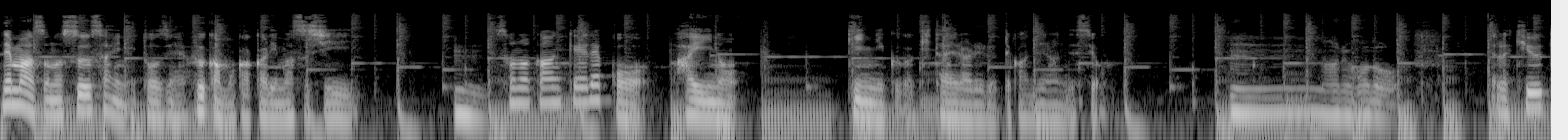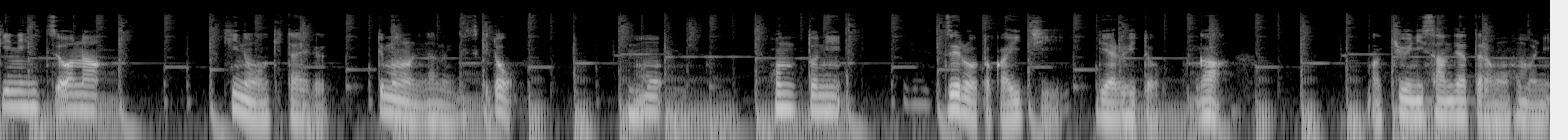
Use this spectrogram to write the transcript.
でまあその吸う際に当然負荷もかかりますしうん。その関係でこう肺の筋肉が鍛えられるって感じなんですよ。うーんなるほど。ただ吸筋に必要な機能を鍛えるってものになるんですけどもう本当に0とか1でやる人が、まあ、急に3でやったらもうほんまに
